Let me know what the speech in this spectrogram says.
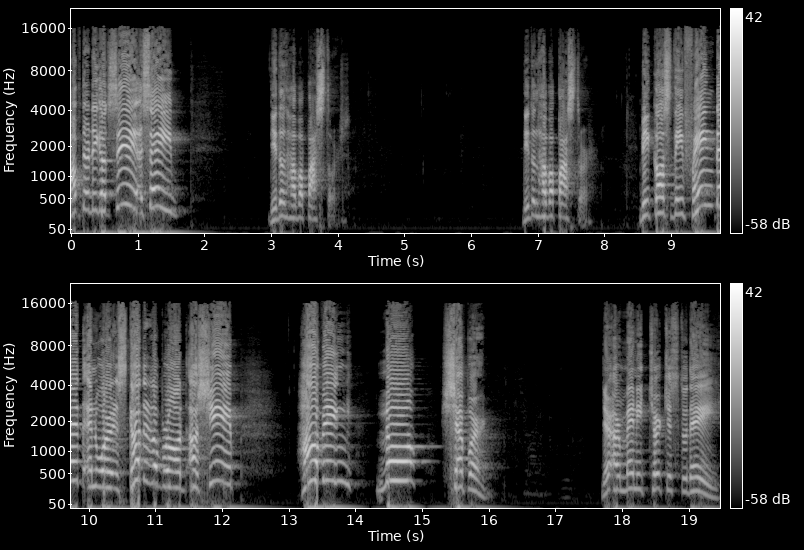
after they got saved. They don't have a pastor. They don't have a pastor. Because they fainted and were scattered abroad as sheep, having no shepherd. There are many churches today,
